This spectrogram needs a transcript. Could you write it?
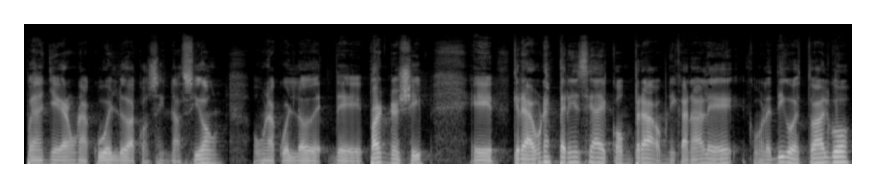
puedan llegar a un acuerdo de consignación o un acuerdo de, partnership. Eh, crear una experiencia de compra omnicanal es, como les digo, esto es algo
